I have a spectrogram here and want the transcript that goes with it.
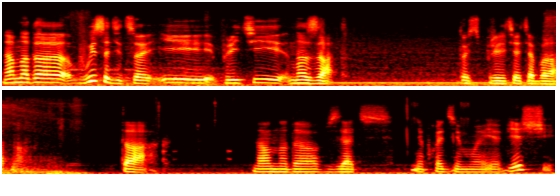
Нам надо высадиться и прийти назад. То есть прилететь обратно. Так. Нам надо взять необходимые вещи.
